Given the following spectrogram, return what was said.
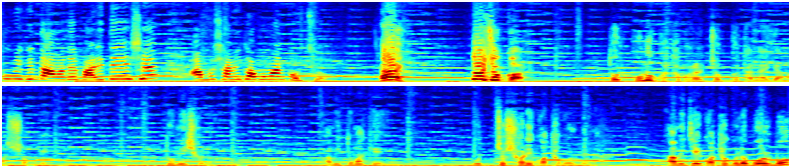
তুমি কিন্তু আমাদের বাড়িতে এসে আমার স্বামীকে অপমান করছ। এই তুই চুপ কর। তোর কোনো কথা বলার যোগ্যতা নাই আমার সঙ্গে। তুমি শোনো আমি তোমাকে উচ্চ স্বরে কথা বলব না। আমি যে কথাগুলো বলব,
